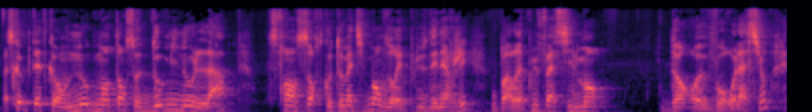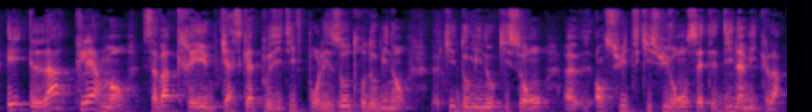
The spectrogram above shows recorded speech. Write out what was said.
parce que peut-être qu'en augmentant ce domino là fera en sorte qu'automatiquement vous aurez plus d'énergie, vous parlerez plus facilement dans euh, vos relations. Et là, clairement, ça va créer une cascade positive pour les autres dominants, euh, qui, dominos qui seront euh, ensuite, qui suivront cette dynamique-là.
